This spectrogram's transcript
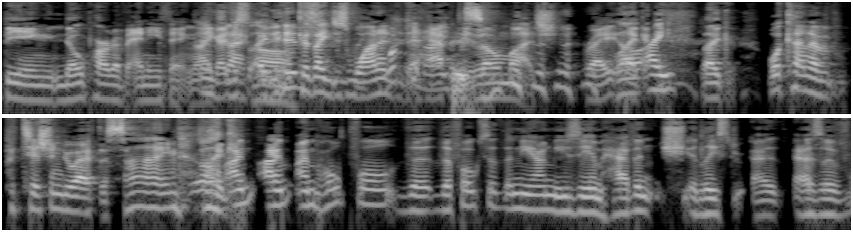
being no part of anything? Like Exactly. I just because I just wanted what it to happen so much, right? well, like I like what kind of petition do I have to sign? Well, like I'm I'm I'm hopeful the the folks at the Neon Museum haven't sh- at least as, as of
